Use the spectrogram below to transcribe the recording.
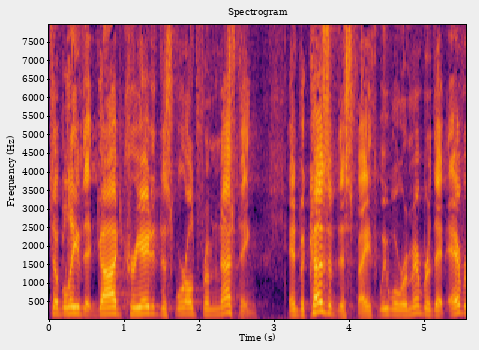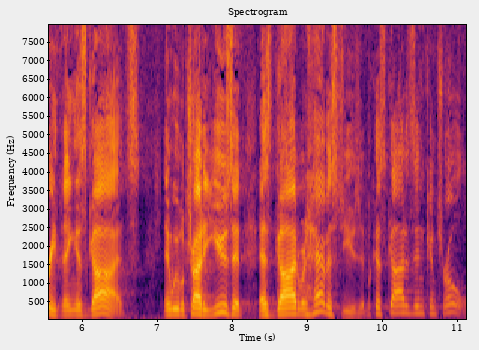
to believe that God created this world from nothing. And because of this faith, we will remember that everything is God's. And we will try to use it as God would have us to use it because God is in control.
